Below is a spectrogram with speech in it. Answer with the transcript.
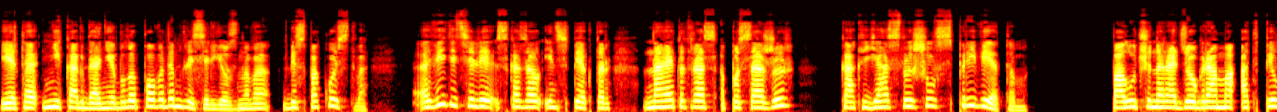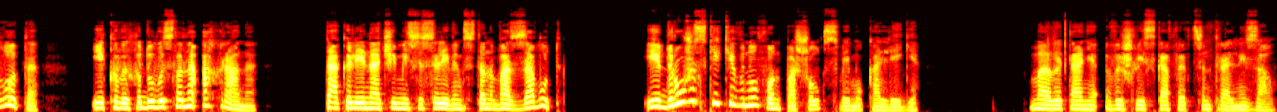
и это никогда не было поводом для серьезного беспокойства. «Видите ли, — сказал инспектор, — на этот раз пассажир, как я слышал, с приветом. Получена радиограмма от пилота, и к выходу выслана охрана. Так или иначе, миссис Ливингстон, вас зовут». И, дружески кивнув, он пошел к своему коллеге. Мэл и Таня вышли из кафе в центральный зал.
